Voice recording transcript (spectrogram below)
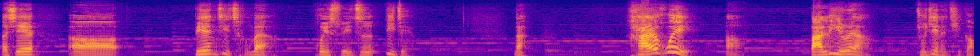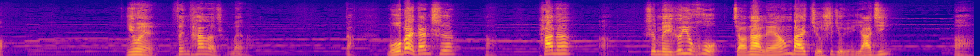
那些呃边际成本啊会随之递减，那还会啊把利润啊逐渐的提高，因为分摊了成本嘛。啊，摩拜单车啊，它呢。是每个用户缴纳两百九十九元押金，啊，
